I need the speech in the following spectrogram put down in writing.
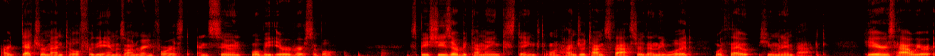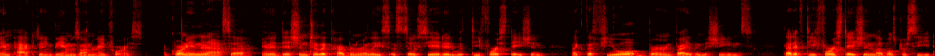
are detrimental for the Amazon rainforest and soon will be irreversible. Species are becoming extinct 100 times faster than they would without human impact. Here's how we are impacting the Amazon rainforest. According to NASA, in addition to the carbon release associated with deforestation, like the fuel burned by the machines, that if deforestation levels proceed,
